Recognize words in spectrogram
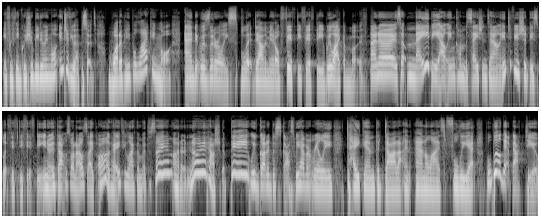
if we think we should be doing more interview episodes, what are people liking more? And it was literally split down the middle 50 50. We like them both. I know. So maybe our in conversations and our interviews should be split 50 50. You know, that was what I was like, oh, okay, if you like them both the same, I don't know. How should it be? We've got to discuss. We haven't really taken the data and analyzed fully yet, but we'll get back to you.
